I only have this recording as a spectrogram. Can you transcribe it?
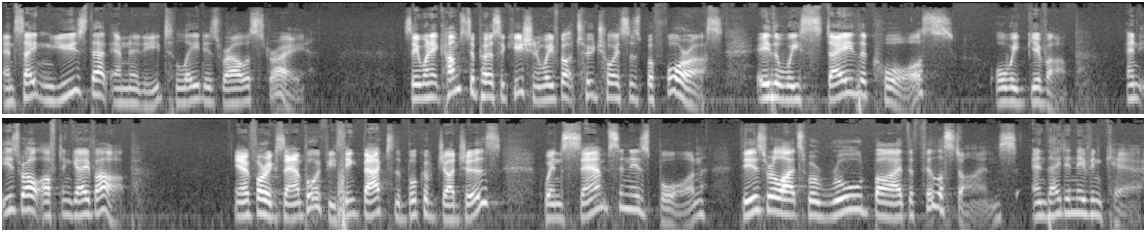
And Satan used that enmity to lead Israel astray. See, when it comes to persecution, we've got two choices before us. Either we stay the course or we give up. And Israel often gave up. You know, for example, if you think back to the book of Judges, when Samson is born, the Israelites were ruled by the Philistines, and they didn't even care.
